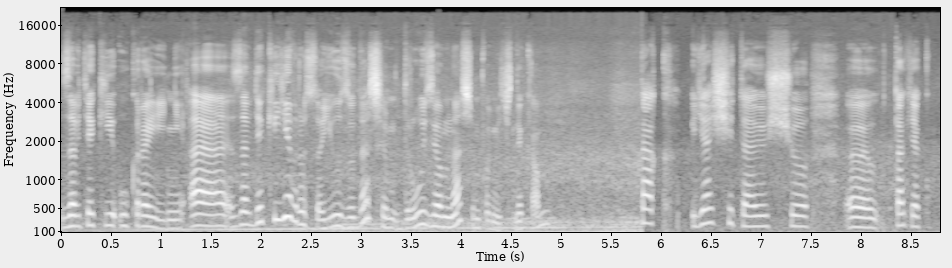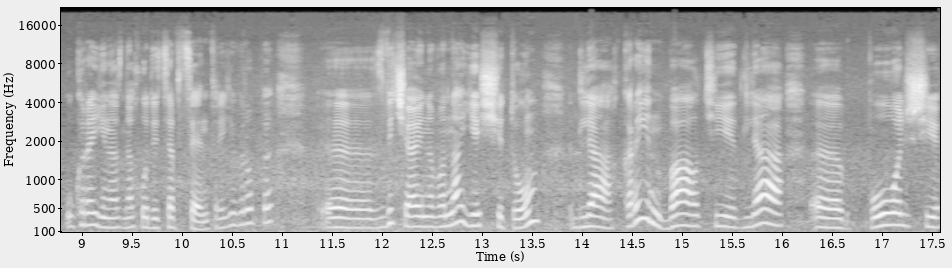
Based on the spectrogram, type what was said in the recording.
завдяки Україні, а завдяки Євросоюзу, нашим друзям, нашим помічникам. Так, я вважаю, що е, так як Україна знаходиться в центрі Європи, е, звичайно, вона є щитом для країн Балтії, для е, Польщі.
